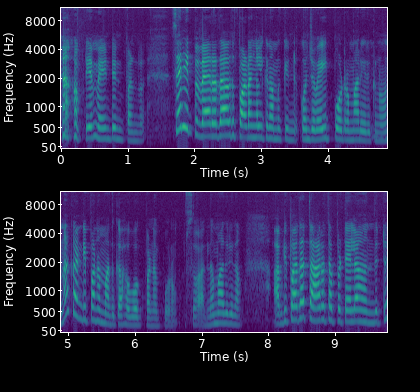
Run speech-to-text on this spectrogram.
அப்படியே மெயின்டைன் பண்றேன். சரி இப்போ வேற ஏதாவது படங்களுக்கு நமக்கு கொஞ்சம் வெயிட் போடுற மாதிரி இருக்கணும்னா கண்டிப்பா நம்ம அதுக்காக ஒர்க் பண்ண போறோம். ஸோ அந்த மாதிரி தான். அப்படி பார்த்தா தார தப்பட்டையெல்லாம் வந்துட்டு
